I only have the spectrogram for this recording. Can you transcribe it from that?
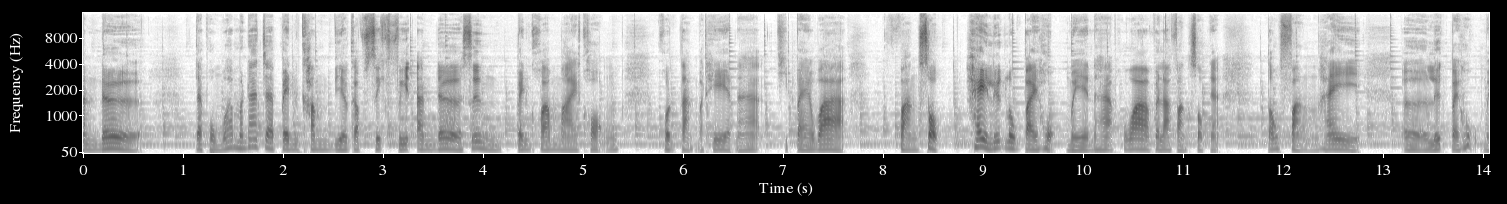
Under แต่ผมว่ามันน่าจะเป็นคำเดียวกับ Six Feet Under ซึ่งเป็นความหมายของคนต่างประเทศนะฮะ ที่แปลว่าฝังศพให้ลึกลงไป 6 เมตรนะฮะ เพราะว่าเวลาฝังศพเนี่ย ต้องฝังให้ เออลึกไป 6 เม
